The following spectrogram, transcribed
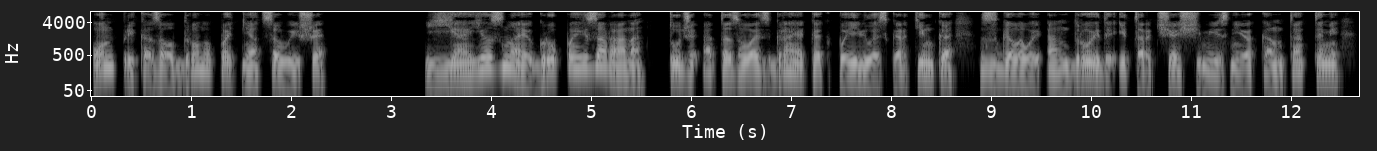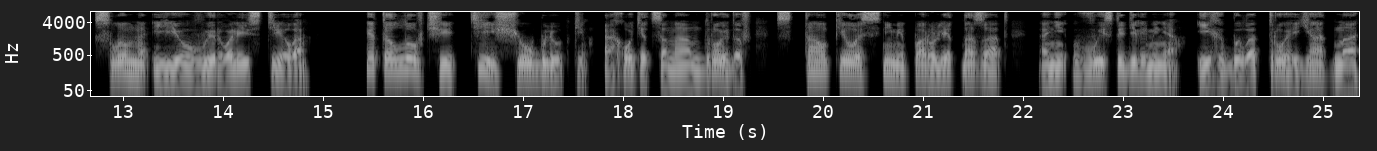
Он приказал дрону подняться выше. «Я ее знаю, группа из Арана», тут же отозвалась Грая, как появилась картинка с головой андроида и торчащими из нее контактами, словно ее вырвали из тела. Это ловчие, те еще ублюдки, охотятся на андроидов, сталкивалась с ними пару лет назад, они выследили меня, их было трое, я одна,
